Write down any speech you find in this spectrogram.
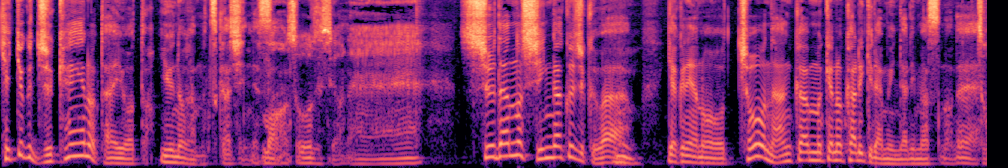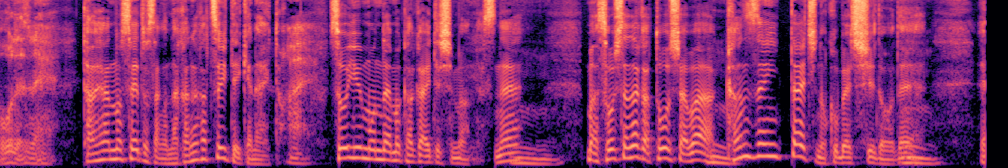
結局受験への対応というのが難しいんです。まあそうですよね。集団の進学塾は、逆にあの超難関向けのカリキュラムになりますのでそうですね。大半の生徒さんがなかなかついていけないと、はい、そういう問題も抱えてしまうんですね。うん、まあ、そうした中当社は完全一対一の個別指導で、うん、え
